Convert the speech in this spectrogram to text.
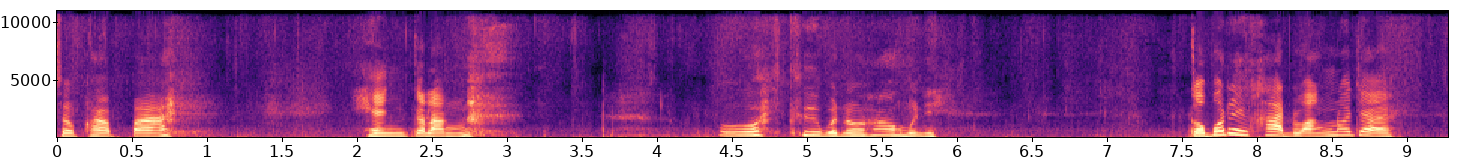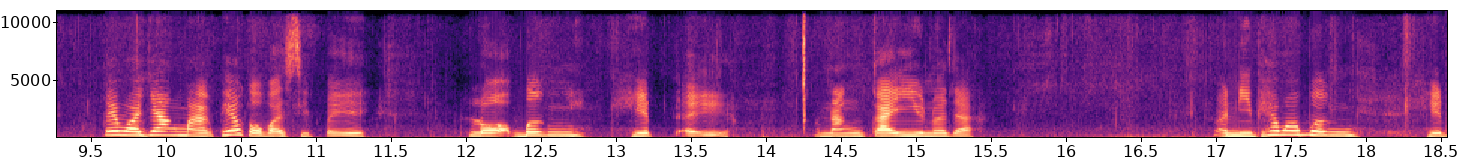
สภาพป่าแห่งกลัง โอ้ย คือบ่เนาะเฮาเหมือนี้ก็บ่ได้คาดหวังเนาะจ้ะแต่ว่าย่างมากเพียก็ว่าสิไปเลาะเบิ่งเฮ็ดไอ้หนังไก่อยู่เนาะจ้ะ อันนี้เพียว่าเบิงเห็ด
